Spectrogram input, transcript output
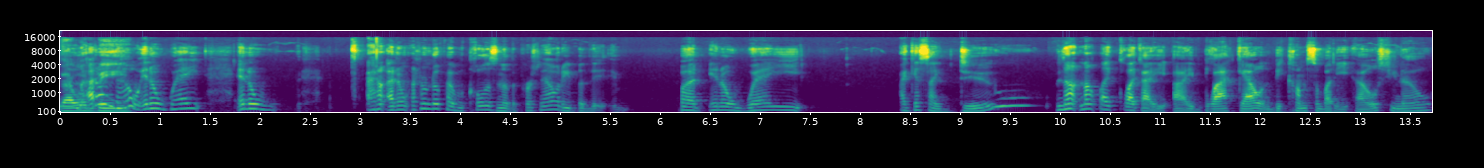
That would I don't be know. In a way, in a, I don't, I don't, I don't know if I would call this another personality, but, the, but in a way, I guess I do. Not, not like like I, I black out and become somebody else, you know,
